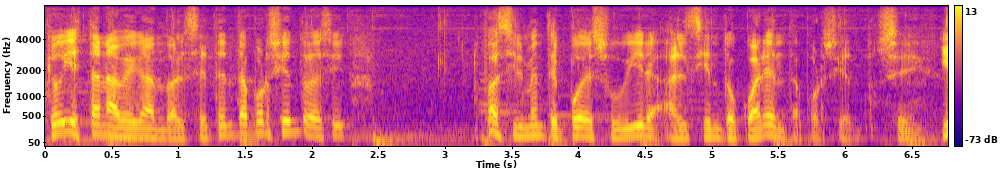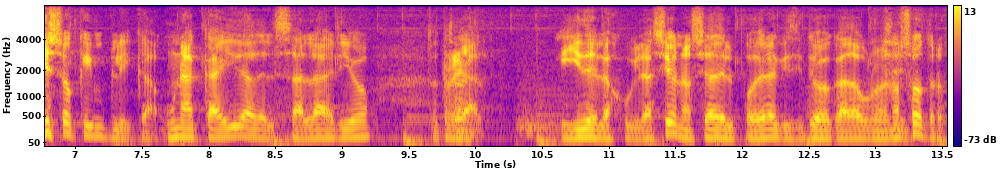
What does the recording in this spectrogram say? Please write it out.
Que hoy está navegando al 70%, es decir, fácilmente puede subir al 140%. Sí. ¿Y eso qué implica? Una caída del salario Total. real y de la jubilación, o sea, del poder adquisitivo de cada uno de Sí. nosotros.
